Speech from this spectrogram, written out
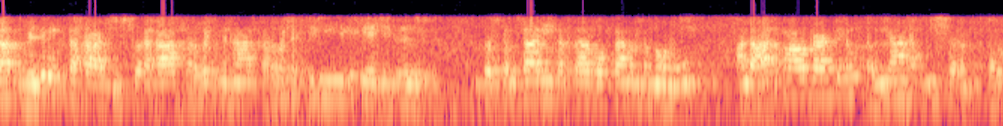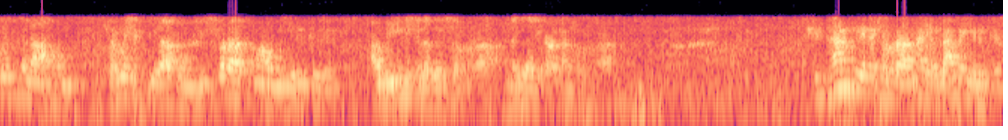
தத் வெதிரிக்தா ஈஸ்வரா சர்வஜா சர்வசக்தி இது கேஜிக்கு இப்போ சம்சாரி கர்த்தா போக்தான்னு சொன்னோமே அந்த ஆத்மாவை காட்டிலும் தனியாக ஈஸ்வரன் சர்வஜனாகவும் சர்வசக்தியாகவும் ஈஸ்வராத்மாவும் இருக்கு அப்படின்னு சில பேர் சொல்றா நையாரிகாலாம் சொல்றா. சித்தாந்தி என்ன சொல்றாருன்னா எல்லாமே இருக்கு.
